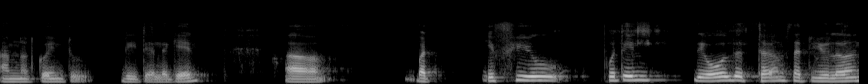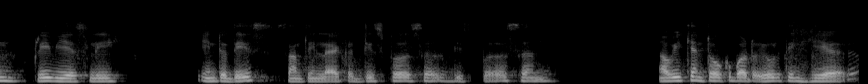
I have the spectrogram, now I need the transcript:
I'm not going to detail again. Uh, but if you put in the all the terms that you learned previously into this, something like a dispersal, dispersion. Now we can talk about everything here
